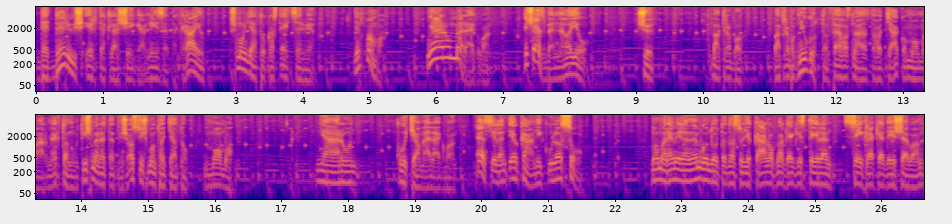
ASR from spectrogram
de derűs értetlenséggel nézzetek rájuk, és mondjátok azt egyszerűen. De mama, nyáron meleg van, és ez benne a jó. Sőt, bátrabbak, bátrabbak nyugodtan felhasználhatják a ma már megtanult ismeretet, és azt is mondhatjátok, mama, nyáron kutya meleg van. Ez jelenti a kánikula szó. Mama, remélem nem gondoltad azt, hogy a kánoknak egész télen székrekedése van.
